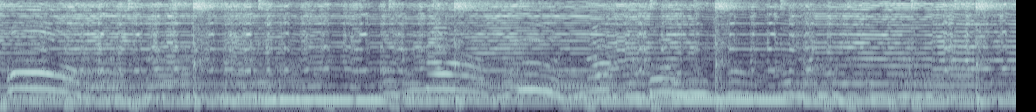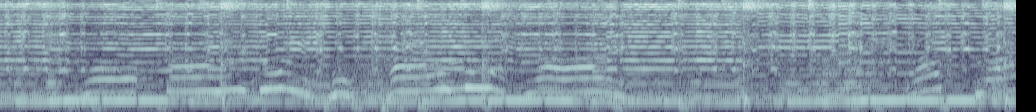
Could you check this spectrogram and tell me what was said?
ข้อหน้ามืดนักบริหารหลอกตาด้วยถุงเท้าลวดลารับหลัง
